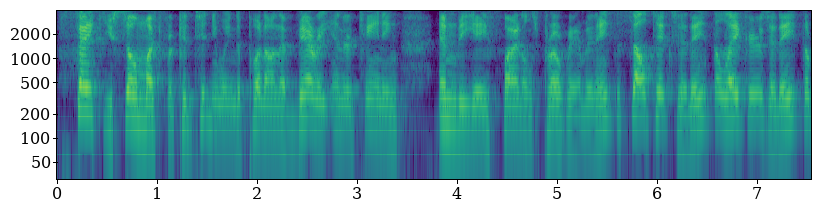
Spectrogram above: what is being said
thank you so much for continuing to put on a very entertaining NBA Finals program. It ain't the Celtics, it ain't the Lakers, it ain't the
